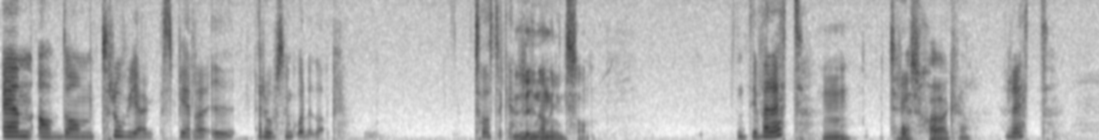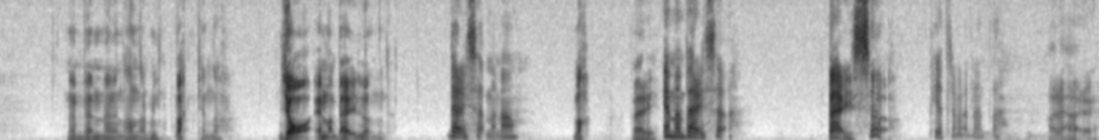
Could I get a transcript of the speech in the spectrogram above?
En av dem tror jag spelar i Rosengård idag. Två stycken. Lina Nilsson. Det var rätt. Mm. Therese Sjögren. Rätt. Men vem är den andra mittbacken då? Ja, Emma Berglund. Bergsö, men ja. Berg. Emma Bergsö Bergsö? heter den väl, vänta. Ja, det här är...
